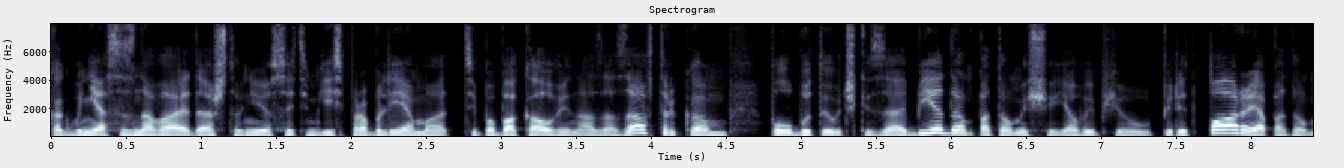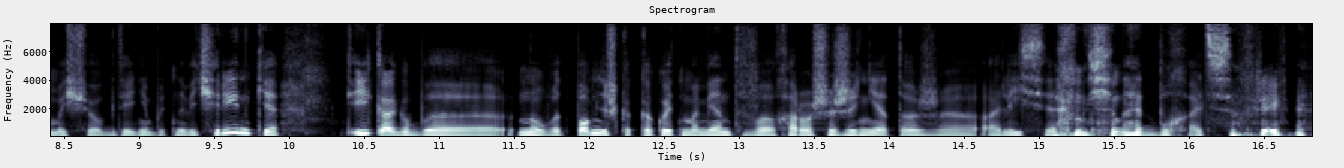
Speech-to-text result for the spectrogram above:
как бы не осознавая, да, что у нее с этим есть проблема, типа бокал вина за завтраком, полбутылочки за обедом, потом еще я выпью перед парой, а потом еще где-нибудь на вечеринке. И как бы, ну вот помнишь, как какой-то момент в хорошей жене тоже Алисия начинает бухать все время.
